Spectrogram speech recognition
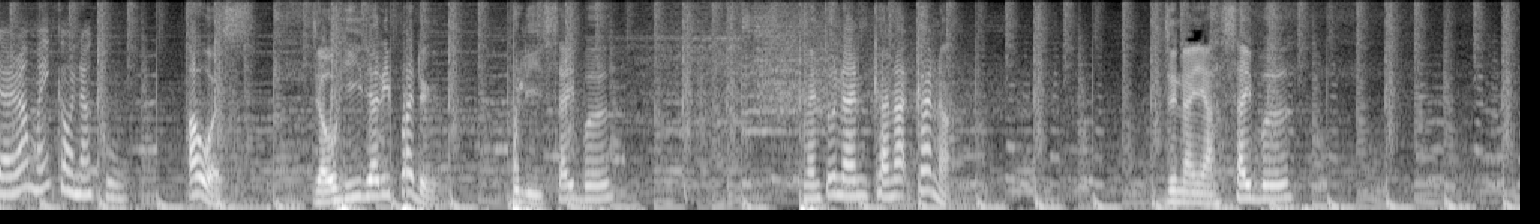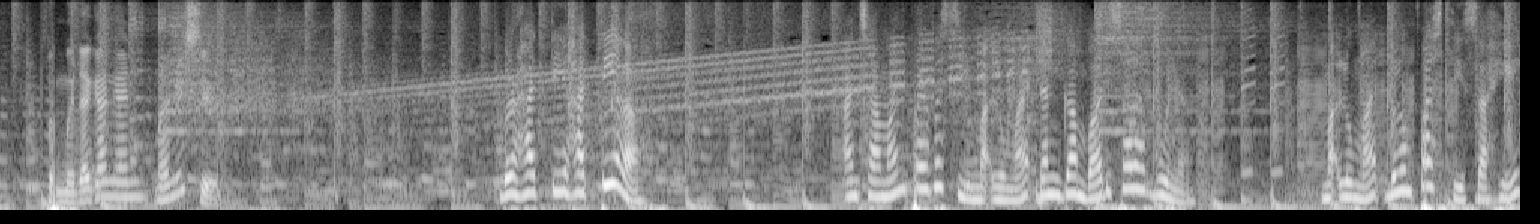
dah ramai kawan aku. Awas, jauhi daripada polis cyber, pengantunan kanak-kanak, jenayah cyber, pemerdagangan manusia. Berhati-hatilah. Ancaman privasi maklumat dan gambar disalahguna. Maklumat belum pasti sahih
